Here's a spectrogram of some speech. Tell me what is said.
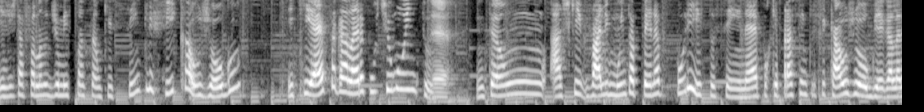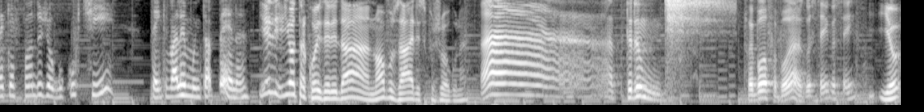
E a gente tá falando de uma expansão que simplifica o jogo e que essa galera curtiu muito. É, Então, acho que vale muito a pena por isso, assim, né? Porque pra simplificar o jogo e a galera que é fã do jogo curtir, tem que valer muito a pena. E, ele, e outra coisa, ele dá novos ares pro jogo, né? Ah! Trum, tsh. Foi boa, foi boa? Gostei, gostei. E eu,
